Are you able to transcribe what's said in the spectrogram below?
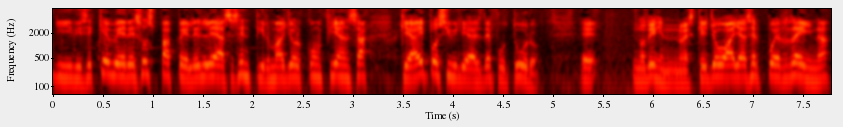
y dice que ver esos papeles le hace sentir mayor confianza que hay posibilidades de futuro. Eh, nos dicen, no es que yo vaya a ser pues reina,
